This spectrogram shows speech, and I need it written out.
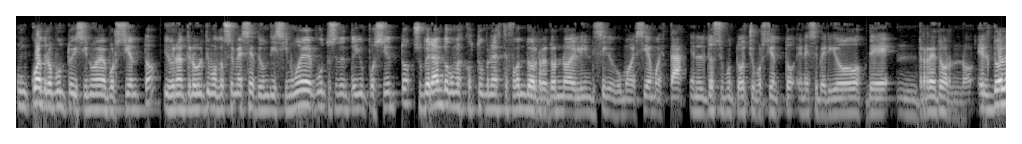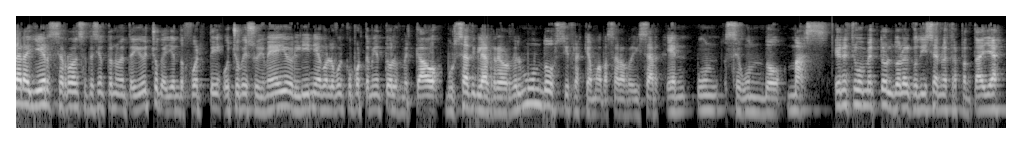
un 4.19% y durante los últimos 12 meses de un 19.71%, superando como es costumbre en este fondo el retorno del índice que como decíamos está en el 12.8% en ese periodo de retorno. El dólar ayer cerró en 798 cayendo fuerte 8 pesos y medio en línea con el buen comportamiento de los mercados bursátiles alrededor del mundo, cifras que vamos a pasar a revisar en un segundo más. En este momento el dólar cotiza en nuestras pantallas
